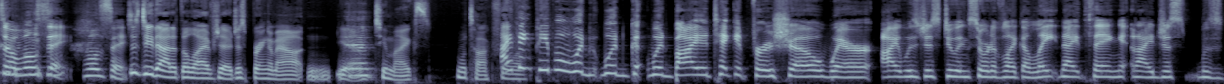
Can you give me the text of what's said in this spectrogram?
so we'll see. We'll see. Just do that at the live show. Just bring them out and yeah, Yeah. two mics. We'll talk for. a I think people would would would buy a ticket for a show where I was just doing sort of like a late night thing, and I just was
